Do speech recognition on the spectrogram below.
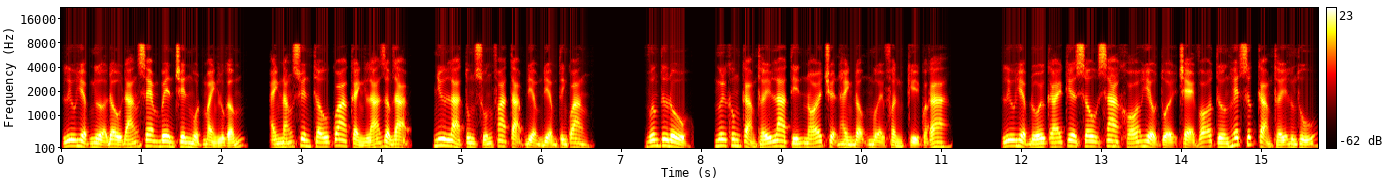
Lưu Hiệp ngửa đầu đáng xem bên trên một mảnh lục ấm, ánh nắng xuyên thấu qua cành lá rậm rạp, như là tung xuống pha tạp điểm điểm tinh quang. Vương Tư Đồ, ngươi không cảm thấy La Tín nói chuyện hành động mười phần kỳ quặc a? Lưu Hiệp đối cái kia sâu xa khó hiểu tuổi trẻ võ tướng hết sức cảm thấy hứng thú.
